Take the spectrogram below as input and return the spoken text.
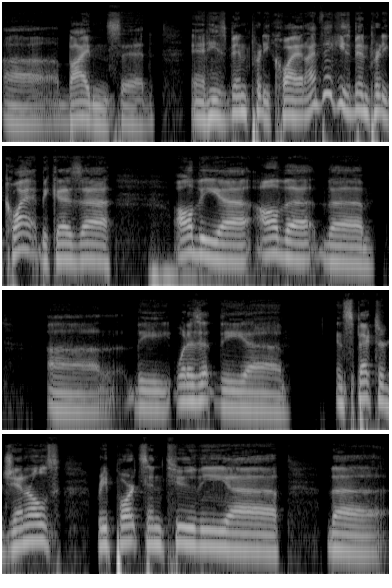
uh, Biden said, and he's been pretty quiet. I think he's been pretty quiet because uh, all the uh, all the the uh, the what is it the uh, inspector general's reports into the uh, the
